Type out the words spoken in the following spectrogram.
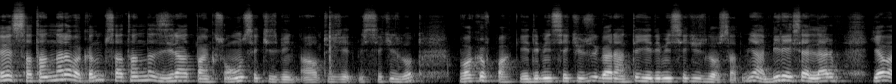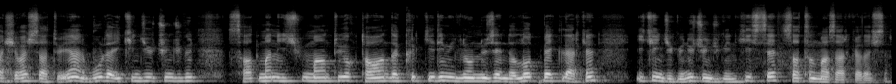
Evet satanlara bakalım. Satanda Ziraat Bankası 18.678 lot. Vakıf Bank 7.800 Garanti 7.800 lot satmış. Yani bireyseller yavaş yavaş satıyor. Yani burada ikinci, üçüncü gün satmanın hiçbir mantığı yok. Tavanda 47 milyonun üzerinde lot beklerken ikinci gün, üçüncü gün hisse satılmaz arkadaşlar.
